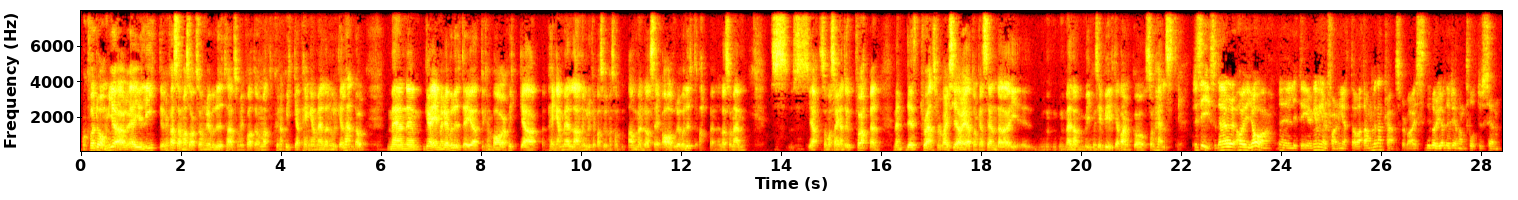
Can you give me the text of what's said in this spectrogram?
Och vad de gör är ju lite ungefär samma sak som Revolut här som vi pratade om, att kunna skicka pengar mellan olika länder. Men eh, grejen med Revolut är ju att du kan bara skicka pengar mellan olika personer som använder sig av Revolut-appen eller som, är, ja, som har signat upp för appen. Men det Transferwise gör är att de kan sända i, mellan i princip vilka banker som helst. Precis, och där har ju jag eh, lite egen erfarenhet av att använda Transferwise. Det började redan 2000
